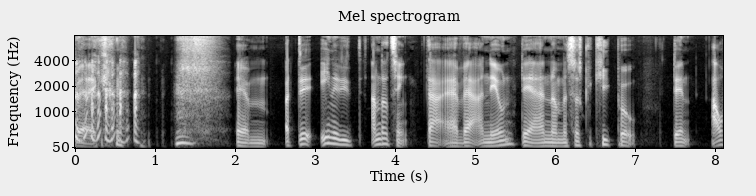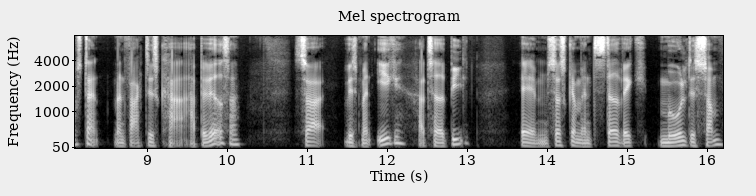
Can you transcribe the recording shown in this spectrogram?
der desværre ikke. øhm, og det en af de andre ting, der er værd at nævne, det er, når man så skal kigge på den afstand, man faktisk har, har bevæget sig. Så hvis man ikke har taget bil, øhm, så skal man stadigvæk måle det som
